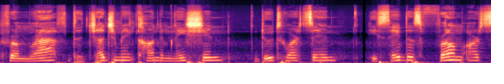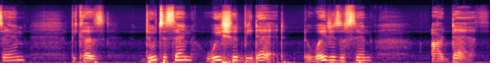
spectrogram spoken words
from wrath, to judgment, condemnation due to our sin. He saved us from our sin because due to sin, we should be dead. The wages of sin are death.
